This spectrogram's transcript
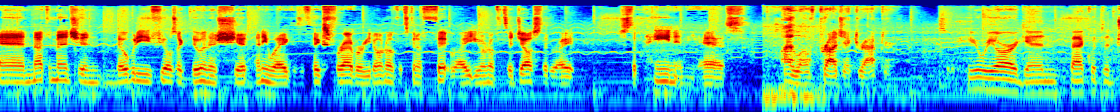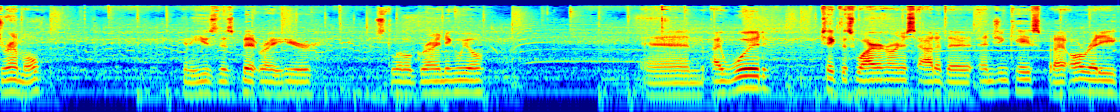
And not to mention, nobody feels like doing this shit anyway because it takes forever. You don't know if it's going to fit right. You don't know if it's adjusted right. Just a pain in the ass. I love Project Raptor. So here we are again, back with the Dremel. I'm to use this bit right here. Just a little grinding wheel. And I would take this wire harness out of the engine case, but I already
